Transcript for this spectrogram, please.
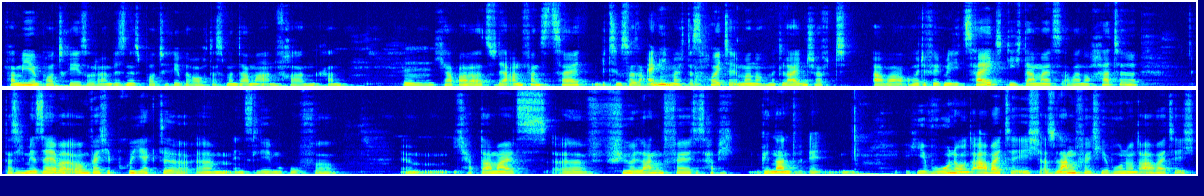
Familienporträts oder ein Businessporträt braucht, dass man da mal anfragen kann. Mhm. Ich habe aber zu der Anfangszeit, beziehungsweise eigentlich mache ich das heute immer noch mit Leidenschaft, aber heute fehlt mir die Zeit, die ich damals aber noch hatte, dass ich mir selber irgendwelche Projekte ähm, ins Leben rufe. Ähm, ich habe damals äh, für Langenfeld, das habe ich genannt, äh, hier wohne und arbeite ich, also Langenfeld, hier wohne und arbeite ich,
